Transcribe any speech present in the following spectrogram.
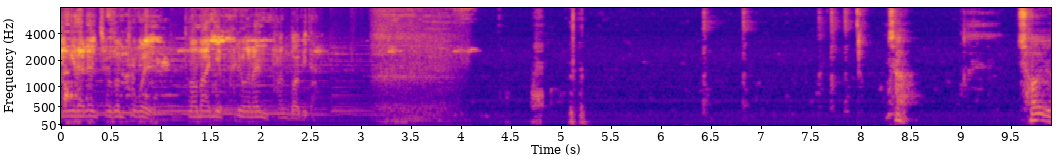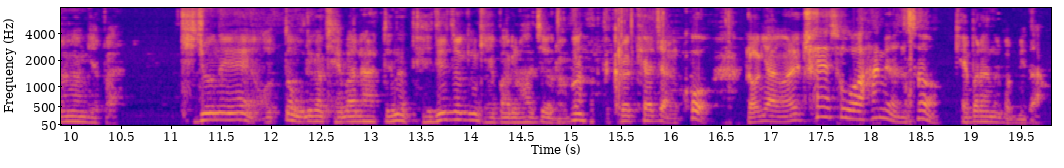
땅이라는 저금통을 더 많이 활용하는 방법이다. 자, 저영양 개발. 기존에 어떤 우리가 개발을 할 때는 대대적인 개발을 하죠, 여러분. 그렇게 하지 않고 영양을 최소화하면서 개발하는 겁니다.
